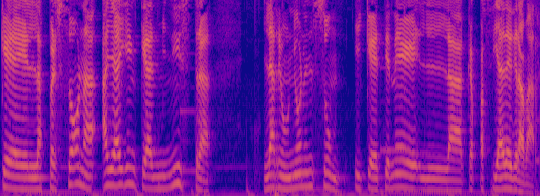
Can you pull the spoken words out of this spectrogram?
que la persona, hay alguien que administra la reunión en Zoom y que tiene la capacidad de grabar.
